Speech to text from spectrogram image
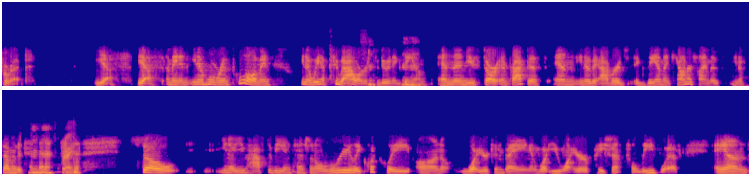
Correct. Yes, yes. I mean, and, you know, when we're in school, I mean, you know, we have two hours to do an mm-hmm. exam, and then you start in practice, and you know, the average exam encounter time is you know seven to 10 mm-hmm. minutes. Right. so, you know, you have to be intentional really quickly on what you're conveying and what you want your patient to leave with, and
